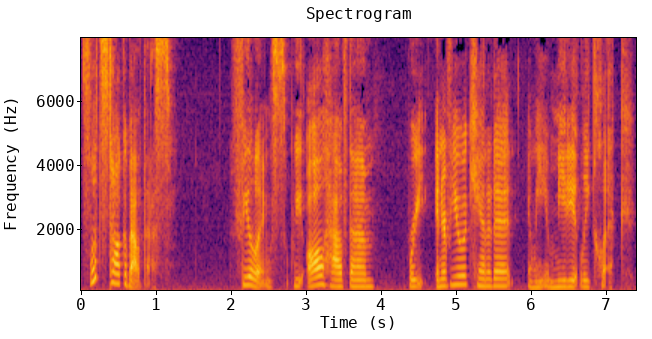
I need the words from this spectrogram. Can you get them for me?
So, let's talk about this. Feelings, we all have them. We interview a candidate and we immediately click.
